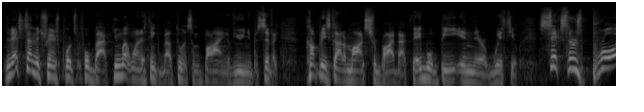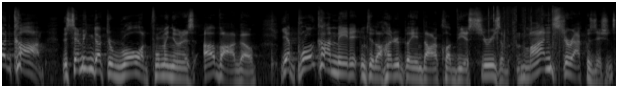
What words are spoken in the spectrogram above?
The next time the transports pull back, you might want to think about doing some buying of Union Pacific. Company's got a monster buyback. They will be in there with you. Six, there's Broadcom, the semiconductor roll up formerly known as Avago. Yet Broadcom made it into the $100 billion club via a series of monster acquisitions.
